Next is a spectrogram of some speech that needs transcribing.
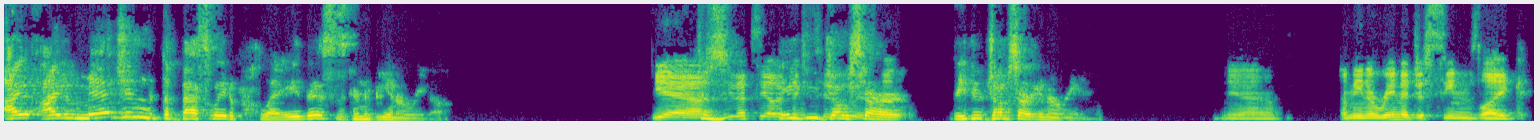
I I imagine that the best way to play this is going to be an arena. Yeah, see, that's the other They thing do too. is that- jumpstart. They do jumpstart in arena. Yeah. I mean, Arena just seems like,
